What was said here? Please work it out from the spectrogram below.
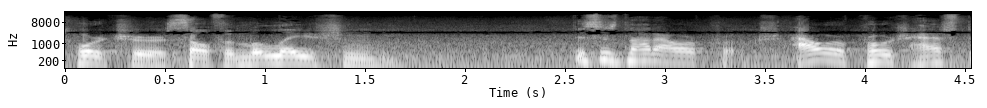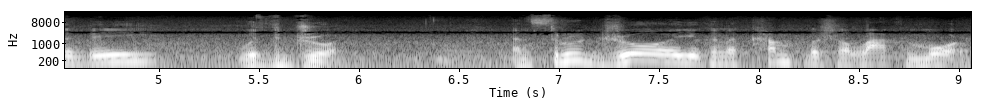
torture, self-immolation. This is not our approach. Our approach has to be with joy. And through joy, you can accomplish a lot more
